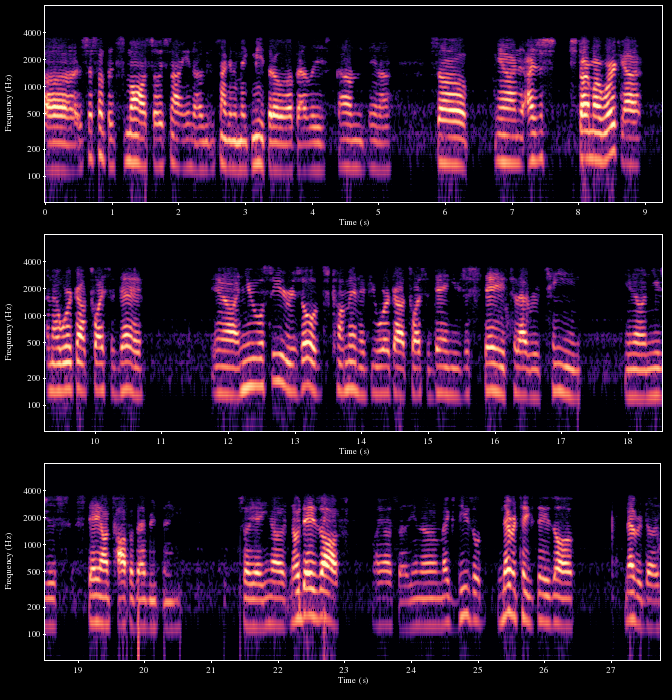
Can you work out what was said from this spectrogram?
uh, it's just something small, so it's not, you know, it's not gonna make me throw up at least. Um, you know, so you know, and I just start my workout, and I work out twice a day. You know, and you will see your results come in if you work out twice a day and you just stay to that routine. You know, and you just stay on top of everything. So yeah, you know, no days off like I said, you know, Max Diesel never takes days off. Never does.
